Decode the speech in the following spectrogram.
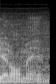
Gentlemen,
